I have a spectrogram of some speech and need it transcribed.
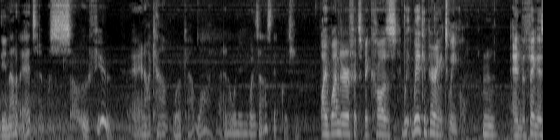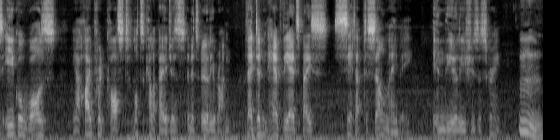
the amount of ads in it was so few, and I can't work out why. I don't know whether anybody's asked that question. I wonder if it's because we, we're comparing it to Eagle. Hmm. And the thing is, Eagle was yeah, high print cost, lots of color pages in its early run. They didn't have the ad space set up to sell, maybe, in the early issues of Scream. Hmm.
